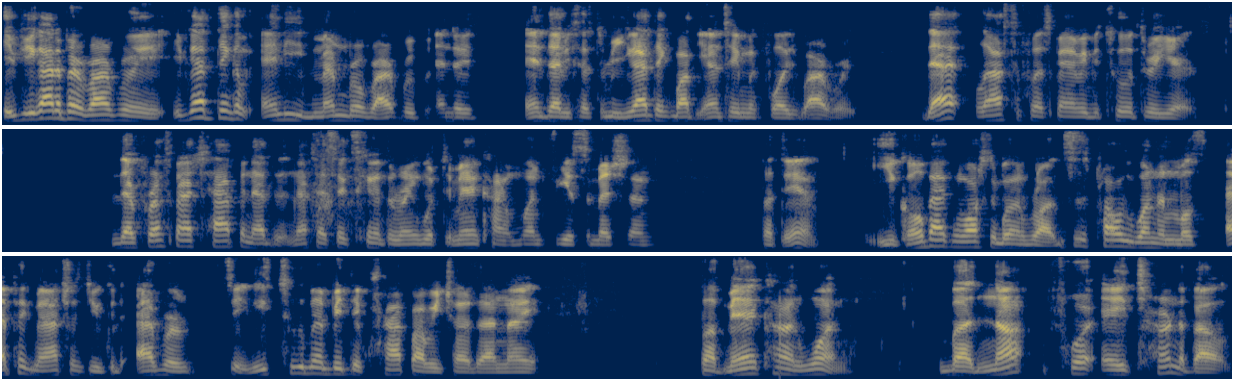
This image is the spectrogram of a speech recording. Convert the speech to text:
If you got a bit rivalry, if you got to think of any memorable rivalry in the NW's history, you got to think about the Undertaker Mick Foley rivalry. That lasted for a span of maybe two or three years. Their first match happened at the 1996 King of the Ring, which the Mankind won via submission. But then, you go back and watch the Women Raw. This is probably one of the most epic matches you could ever see. These two men beat the crap out of each other that night. But Mankind won. But not for a turnabout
